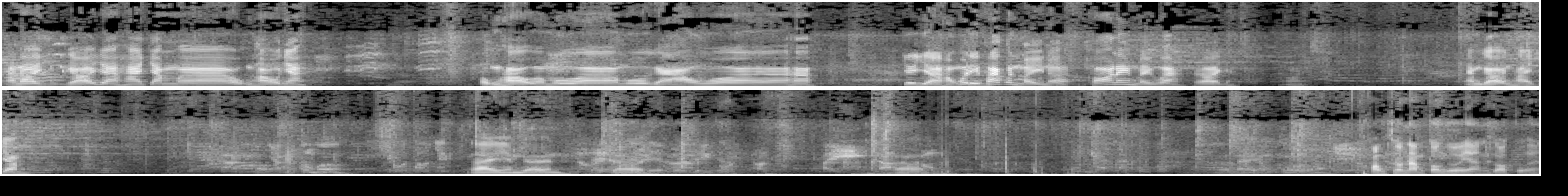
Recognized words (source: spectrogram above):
Anh ơi, gửi cho 200 ờ, ủng hộ nha. Ủng hộ mua mua gạo mua ha. Chứ giờ không có đi phát bánh mì nữa. Khó lấy bánh mì quá. Rồi. Em gửi anh 200 cảm ơn. Đây em gửi anh. Rồi. Rồi. Phòng số 5 có người anh gõ cửa.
